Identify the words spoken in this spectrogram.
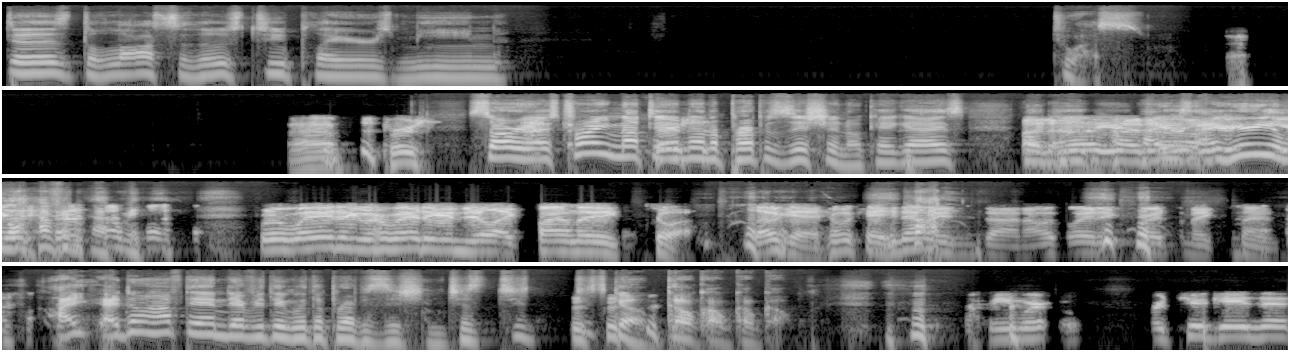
does the loss of those two players mean to us? Uh, first, Sorry, I was trying not to end on a preposition. Okay, guys. I Like, know, I, I know. I hear you laughing at me. We're waiting. We're waiting, and you're like, finally, to us. Okay, okay. Now he's done. I was waiting for it to make sense. I, I don't have to end everything with a preposition. Just just just go, go, go, go, go. I mean, we're we're two games in,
